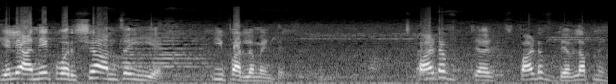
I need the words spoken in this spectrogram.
गेले अनेक वर्ष आमचं ई आहे ई पार्लमेंट आहे. Part of part of development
